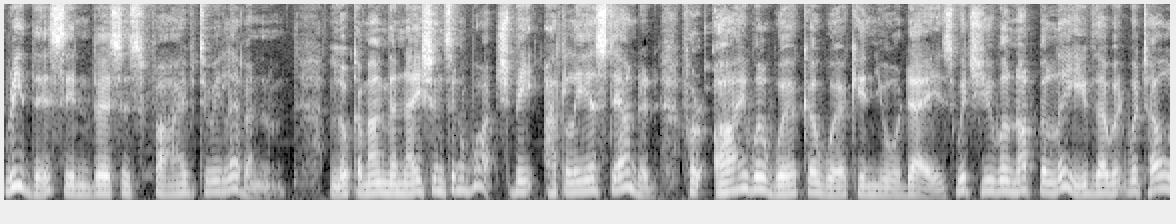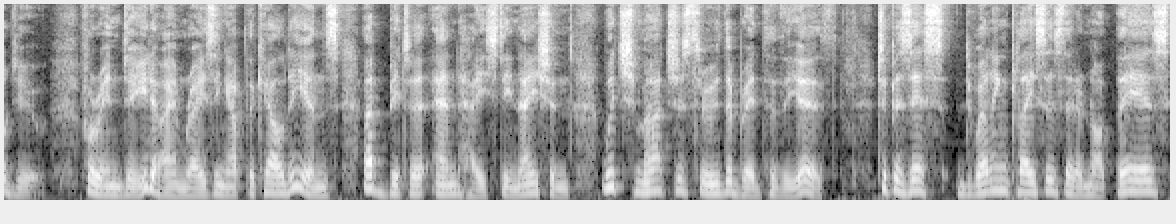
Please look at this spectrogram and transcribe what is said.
Read this in verses 5 to 11. Look among the nations and watch, be utterly astounded, for I will work a work in your days, which you will not believe though it were told you. For indeed I am raising up the Chaldeans, a bitter and hasty nation, which marches through the breadth of the earth. To possess dwelling places that are not theirs,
